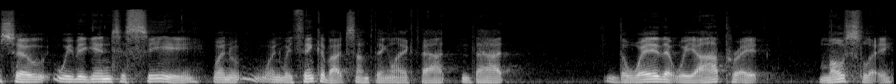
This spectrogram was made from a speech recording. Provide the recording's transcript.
so we begin to see when, when we think about something like that, that the way that we operate mostly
